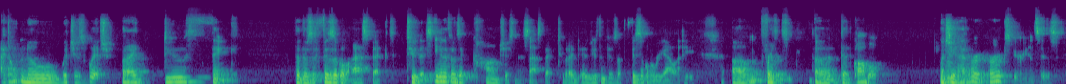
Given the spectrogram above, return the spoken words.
I don't know which is which, but I do think that there's a physical aspect to this, even if there's a consciousness aspect to it. I, I do think there's a physical reality. Um, for instance, uh, Deb Cauble, when she had her, her experiences,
